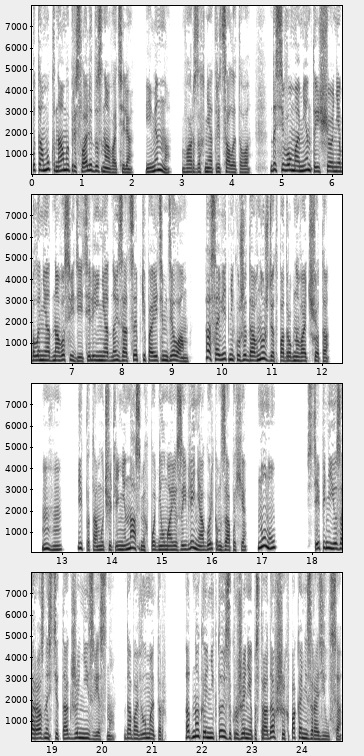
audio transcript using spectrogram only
Потому к нам и прислали дознавателя. Именно. Варзах не отрицал этого. До сего момента еще не было ни одного свидетеля и ни одной зацепки по этим делам, а советник уже давно ждет подробного отчета. Угу. И потому чуть ли не насмех поднял мое заявление о горьком запахе. Ну-ну. Степень ее заразности также неизвестна, добавил Мэтр. Однако никто из окружения пострадавших пока не заразился.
